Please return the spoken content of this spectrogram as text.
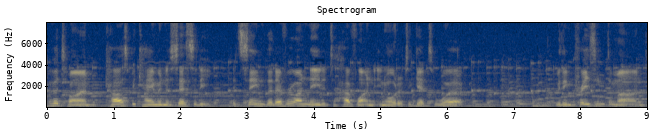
Over time, cars became a necessity. It seemed that everyone needed to have one in order to get to work. With increasing demand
